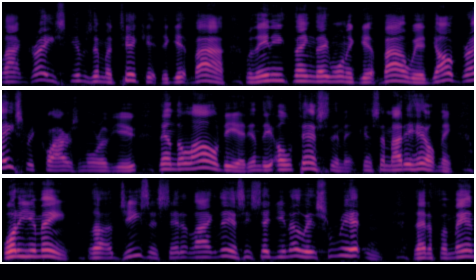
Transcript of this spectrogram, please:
like grace grace gives them a ticket to get by with anything they want to get by with. Y'all, grace requires more of you than the law did in the Old Testament. Can somebody help me? What do you mean? Uh, Jesus said it like this. He said, You know, it's written that if a man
